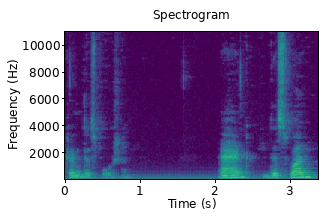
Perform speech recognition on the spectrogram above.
trim this portion. And this one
